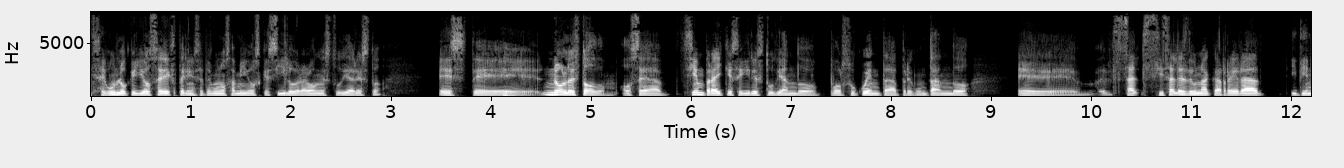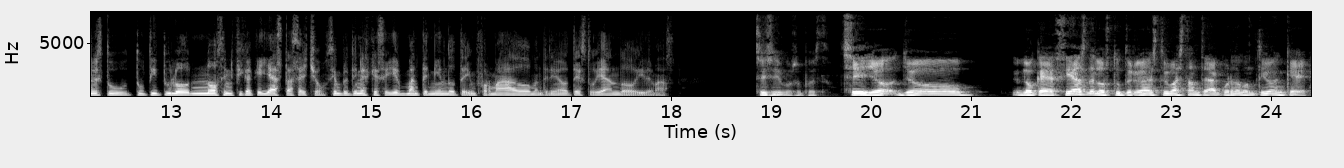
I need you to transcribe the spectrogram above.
según lo que yo sé de experiencia, tengo unos amigos que sí lograron estudiar esto este, no lo es todo. O sea, siempre hay que seguir estudiando por su cuenta, preguntando. Eh, si sales de una carrera y tienes tu, tu, título, no significa que ya estás hecho. Siempre tienes que seguir manteniéndote informado, manteniéndote estudiando y demás. Sí, sí, por supuesto. Sí, yo, yo lo que decías de los tutoriales, estoy bastante de acuerdo contigo en que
